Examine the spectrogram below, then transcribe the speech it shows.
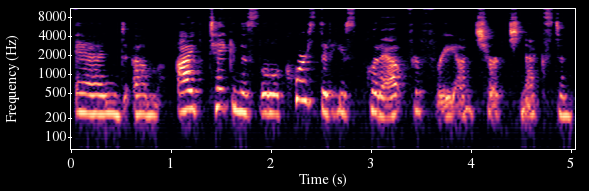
And um, I've taken this little course that he's put out for free on Church Next. And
